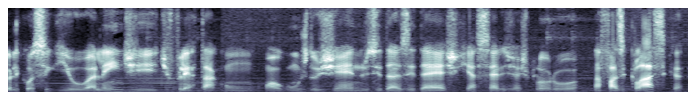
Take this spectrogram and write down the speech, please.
ele conseguiu, além de, de flertar com, com alguns dos gêneros e das ideias que a série já explorou na fase clássica,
